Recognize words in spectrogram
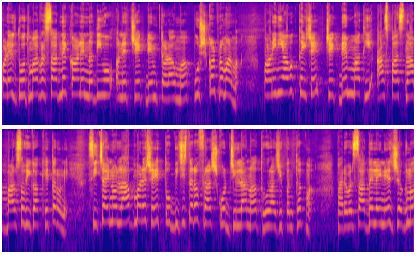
પડેલ ધોધમાર વરસાદને કારણે નદીઓ અને ચેક ડેમ તળાવમાં પુષ્કળ પ્રમાણમાં પાણીની આવક થઈ છે. ચેક ડેમમાંથી આસપાસના બારસો વીઘા ખેતરોને સિંચાઈનો લાભ મળે છે તો બીજી તરફ રાજકોટ જિલ્લાના ધોરાજી પંથકમાં ભારે વરસાદને લઈને જગનો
